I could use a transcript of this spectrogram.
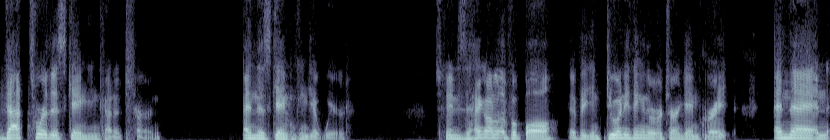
that's where this game can kind of turn and this game can get weird. So he needs to hang on to the football. If he can do anything in the return game, great. And then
